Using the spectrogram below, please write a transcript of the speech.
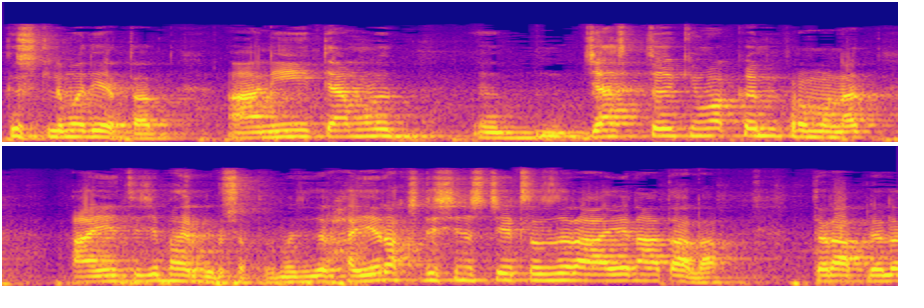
क्रिस्टलमध्ये येतात आणि त्यामुळं जास्त किंवा कमी प्रमाणात आयन त्याचे बाहेर काढू शकतात. म्हणजे जर हायर ऑक्सिडेशन स्टेटचा जर आयन आत आला तर आपल्याला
